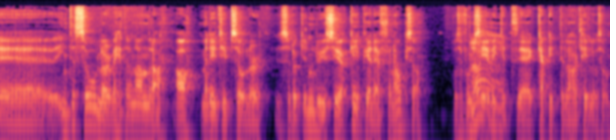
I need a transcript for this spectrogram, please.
eh, inte Solar, vad heter den andra? Ja, men det är ju typ Solar. Så då kan du ju söka i pdf-erna också. Och så får du Ja, se vilket eh, kapitel det hör till och så.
